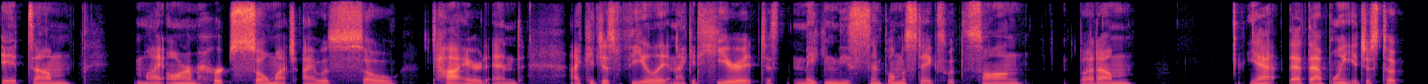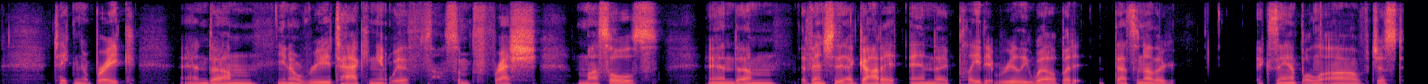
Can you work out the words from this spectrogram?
it um my arm hurt so much. I was so tired and I could just feel it and I could hear it just making these simple mistakes with the song. But um yeah, at that point it just took taking a break and um you know, reattacking it with some fresh muscles and um eventually I got it and I played it really well, but it, that's another example of just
